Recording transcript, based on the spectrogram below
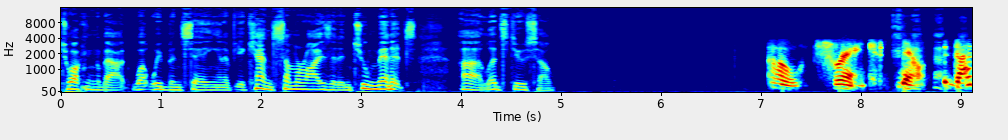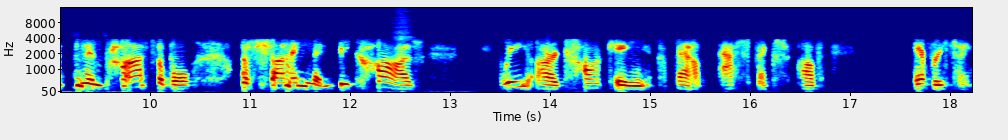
talking about what we've been saying. And if you can summarize it in two minutes, uh, let's do so. Oh, Frank. Now, that's an impossible assignment because we are talking about aspects of everything.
